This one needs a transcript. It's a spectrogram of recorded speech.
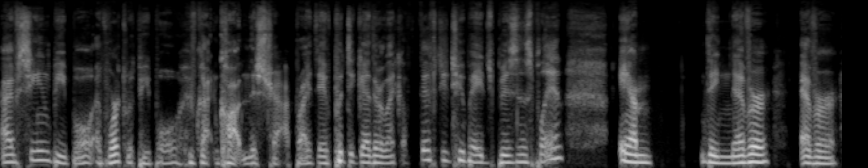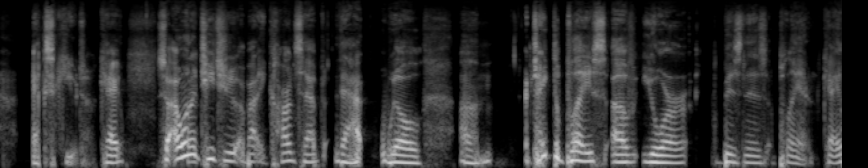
I've seen people, I've worked with people who've gotten caught in this trap, right? They've put together like a 52 page business plan and they never ever execute. Okay. So I want to teach you about a concept that will um, take the place of your business plan. Okay.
